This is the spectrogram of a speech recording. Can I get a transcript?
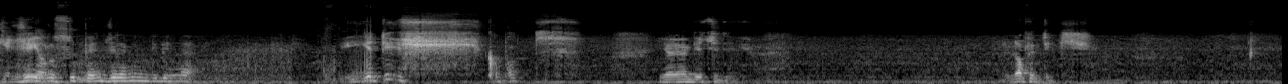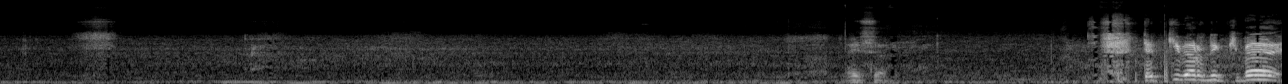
Gece yarısı penceremin dibinde. Yetiş. Kapat. Yaya geçidi. Laf ettik. Neyse. Tepki verdik ve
